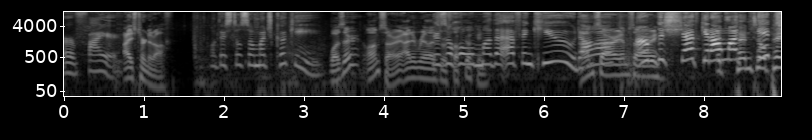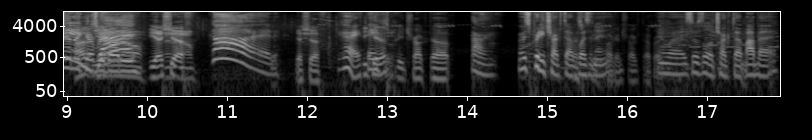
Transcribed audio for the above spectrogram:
or fire. I just turned it off. Oh, there's still so much cooking. Was there? Oh, I'm sorry. I didn't realize There's there a was stuff whole cooking. mother effing queue, dog. sorry, I'm sorry. I'm the chef. Get out It's my 10 till kitchen, panic, Jack. everybody. Yes, chef. know. God. Yes, chef. Okay, BK, thank that's you. pretty trucked up. Sorry. It was pretty trucked up, That's wasn't it? fucking trucked up, It was. It was a little trucked up. My bad.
